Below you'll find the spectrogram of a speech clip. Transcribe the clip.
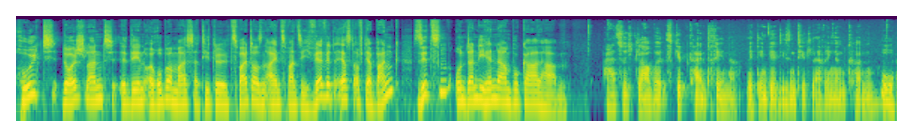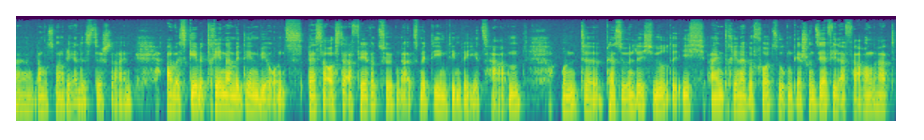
holt Deutschland den Europameistertitel 2021? Wer wird erst auf der Bank sitzen und dann die Hände am Pokal haben? Also ich glaube, es gibt keinen Trainer, mit dem wir diesen Titel erringen können. Oh. Äh, da muss man realistisch sein. Aber es gäbe Trainer, mit denen wir uns besser aus der Affäre zögen, als mit dem, den wir jetzt haben. Und äh, persönlich würde ich einen Trainer bevorzugen, der schon sehr viel Erfahrung hat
